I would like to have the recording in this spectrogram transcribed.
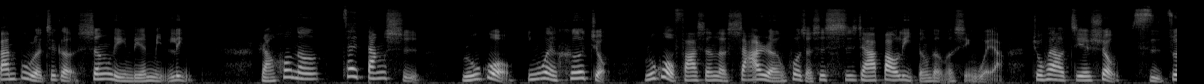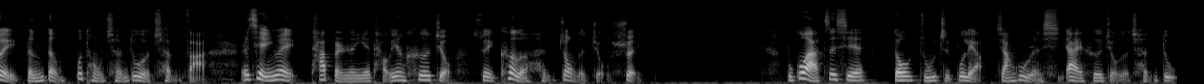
颁布了这个生灵怜悯令，然后呢，在当时，如果因为喝酒，如果发生了杀人或者是施加暴力等等的行为啊，就会要接受死罪等等不同程度的惩罚。而且，因为他本人也讨厌喝酒，所以刻了很重的酒税。不过啊，这些都阻止不了江户人喜爱喝酒的程度。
